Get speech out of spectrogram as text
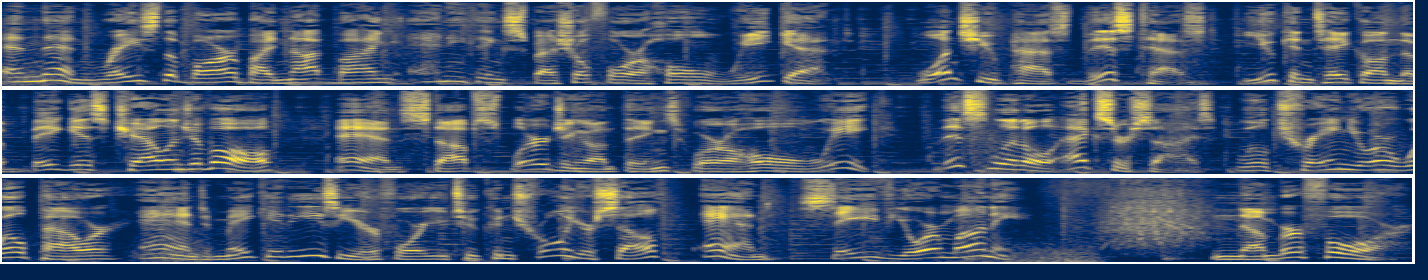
and then raise the bar by not buying anything special for a whole weekend. Once you pass this test, you can take on the biggest challenge of all and stop splurging on things for a whole week. This little exercise will train your willpower and make it easier for you to control yourself and save your money. Number 4.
